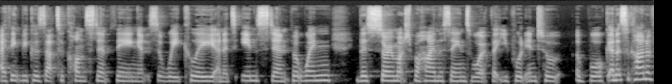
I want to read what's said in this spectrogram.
I think because that's a constant thing and it's a weekly and it's instant. But when there's so much behind the scenes work that you put put into a book and it's kind of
